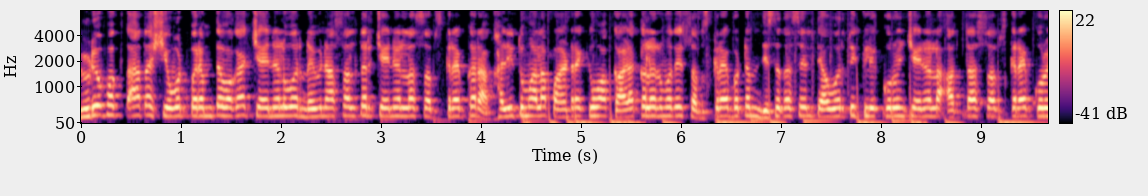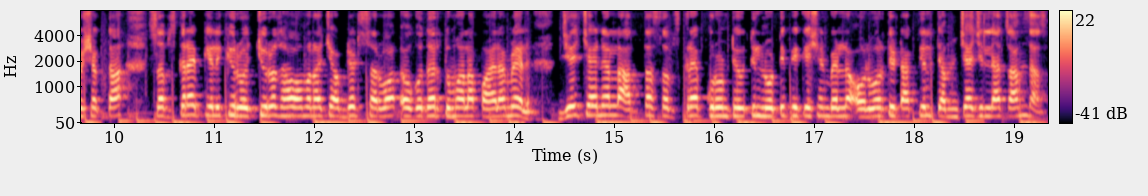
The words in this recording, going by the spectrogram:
व्हिडिओ फक्त आता शेवटपर्यंत बघा. चॅनलवर नवीन असाल तर चॅनलला सबस्क्राईब करा. खाली तुम्हाला पांढऱ्या किंवा काळ्या कलरमध्ये सबस्क्राईब बटन दिसत असेल त्यावरती क्लिक करून चॅनलला आत्ता सबस्क्राईब करू शकता. सबस्क्राईब केले की रोजची रोज हवामानाचे अपडेट सर्वात अगोदर तुम्हाला पाहायला मिळेल. जे चॅनलला आत्ता सबस्क्राईब करून ठेवतील नोटिफिकेशन बेलला ऑलवरती टाकतील त्यांच्या जिल्ह्याचा अंदाज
